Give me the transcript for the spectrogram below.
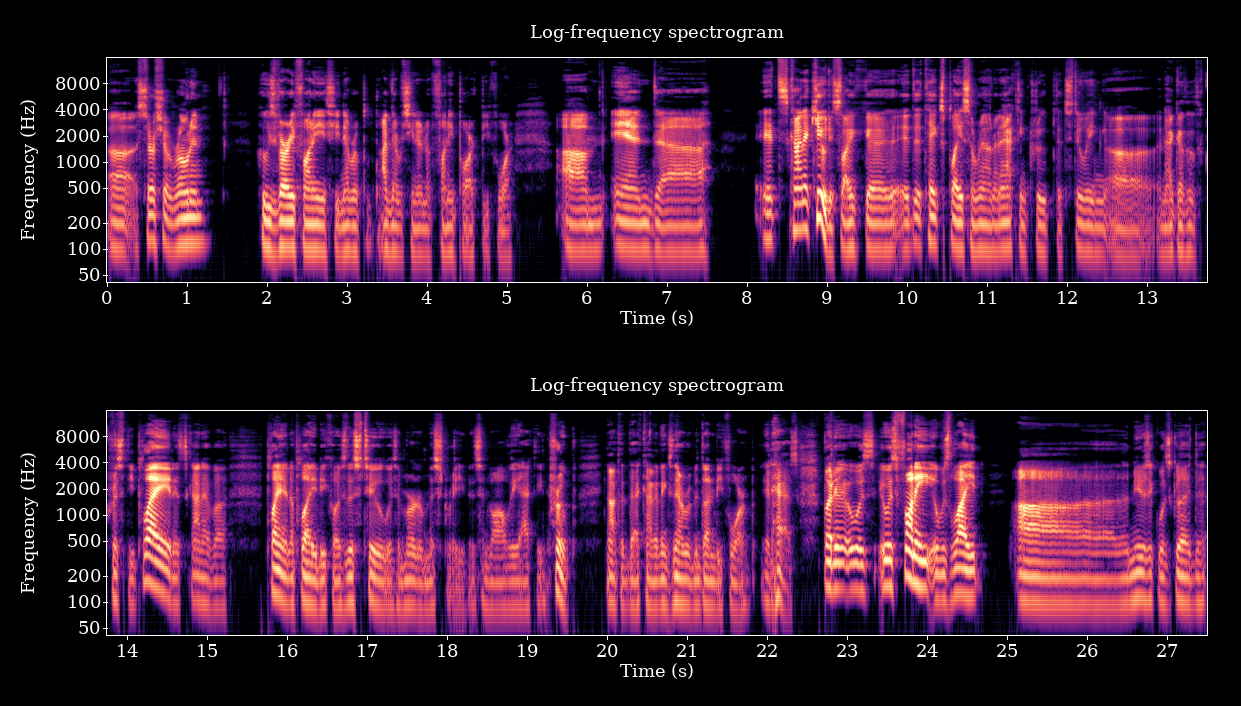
uh, Saoirse Ronan, who's very funny. She never, I've never seen her in a funny part before, um, and it's kind of cute. It's like uh, it, it takes place around an acting troupe that's doing uh, an Agatha Christie play, and it's kind of a play in a play because this too is a murder mystery that's involved the acting troupe. Not that that kind of thing's never been done before, but it has. But it was it was funny. It was light. Uh, the music was good.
